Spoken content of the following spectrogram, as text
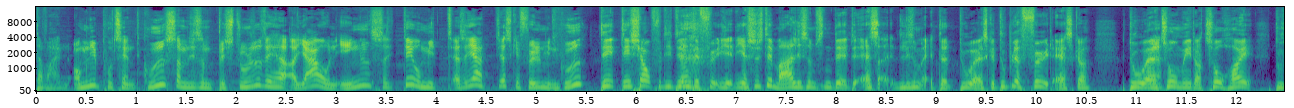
der var en omnipotent gud, som ligesom besluttede det her, og jeg er jo en engel, så det er jo mit, altså jeg, jeg skal følge min gud. Det, det er sjovt, fordi det, det, jeg, jeg synes, det er meget ligesom sådan, det, det, altså, ligesom at du, Asger, du bliver født, Asger. Du er ja. To meter to høj. Du,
